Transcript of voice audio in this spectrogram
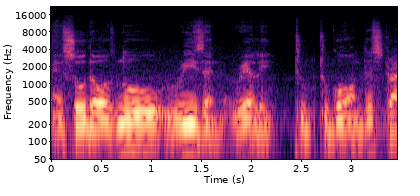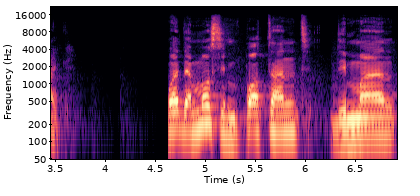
And so there was no reason, really, to, to go on the strike. Well, the most important demand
